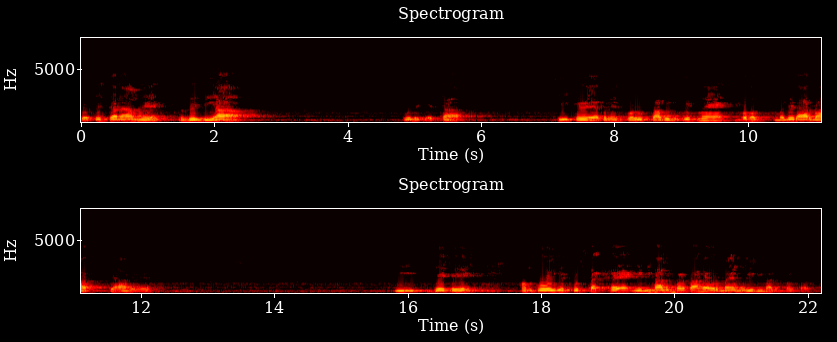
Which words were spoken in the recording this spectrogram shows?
तो इसका नाम है विद्या। बोले कि अच्छा ठीक है, अपने स्वरूप का भी। इसमें बहुत मज़ेदार बात क्या है कि जैसे हमको ये पुस्तक है, ये भी मालूम पड़ता है और मैं हूँ, ये भी मालूम पड़ता है।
